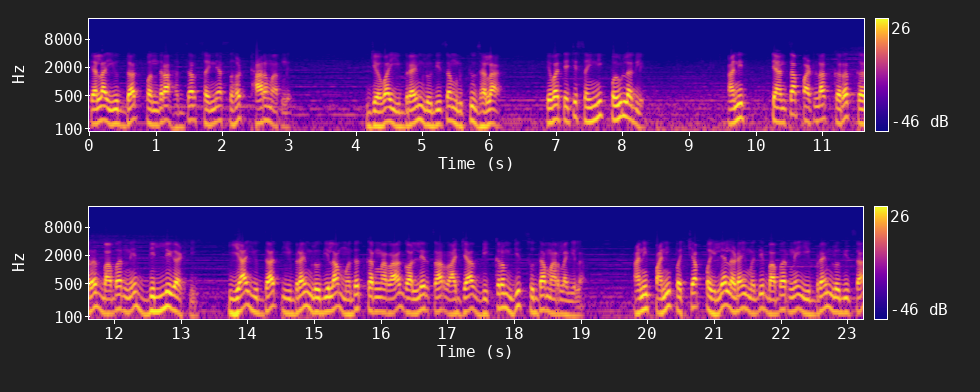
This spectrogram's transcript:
त्याला युद्धात पंधरा हजार सैन्यासह ठार मारले. जेव्हा इब्राहिम लोधीचा मृत्यू झाला तेव्हा त्याचे सैनिक पळू लागले आणि त्यांचा पाठलाग करत करत बाबरने दिल्ली गाठली. या युद्धात इब्राहिम लोधीला मदत करणारा ग्वाल्हेरचा राजा विक्रमजीतसुद्धा मारला गेला आणि पानिपतच्या पहिल्या लढाईमध्ये बाबरने इब्राहिम लोधीचा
